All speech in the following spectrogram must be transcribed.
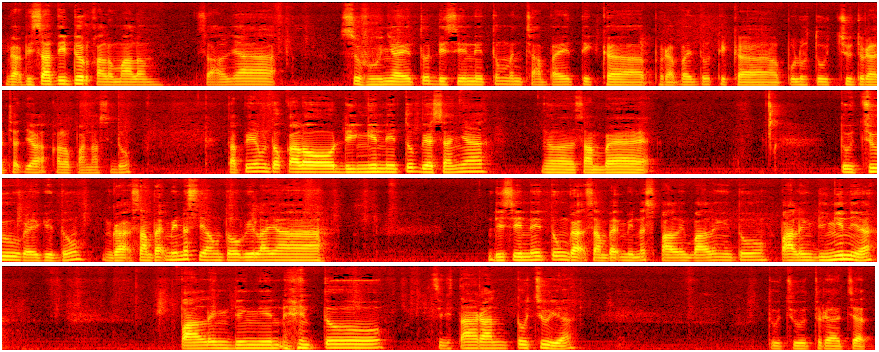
nggak bisa tidur kalau malam. Soalnya suhunya itu di sini tuh mencapai tiga berapa itu? 37 derajat ya kalau panas itu. Tapi untuk kalau dingin itu biasanya eh, sampai 7 kayak gitu. Nggak sampai minus ya untuk wilayah di sini tuh nggak sampai minus paling-paling itu paling dingin ya. Paling dingin itu sekitaran 7 ya. 7 derajat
